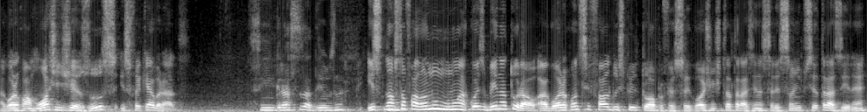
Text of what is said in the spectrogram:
Agora, com a morte de Jesus, isso foi quebrado. Sim, graças a Deus, né? Isso nós estamos falando numa coisa bem natural. Agora, quando se fala do espiritual, professor, igual a gente está trazendo essa lição, a gente precisa trazer, né?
